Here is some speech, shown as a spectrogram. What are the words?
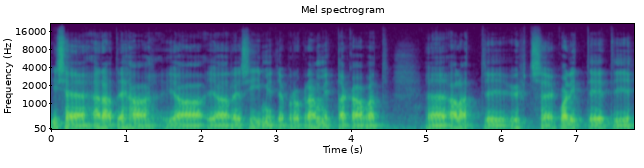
ise ära teha ja, ja režiimid ja programmid tagavad äh, alati ühtse kvaliteedi.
